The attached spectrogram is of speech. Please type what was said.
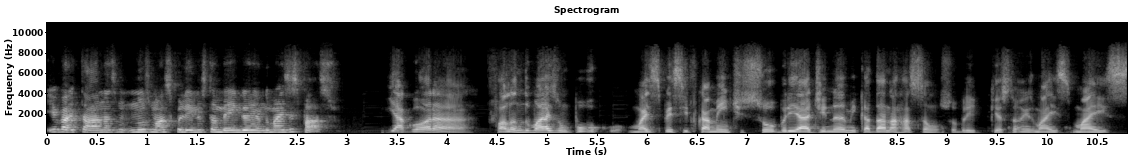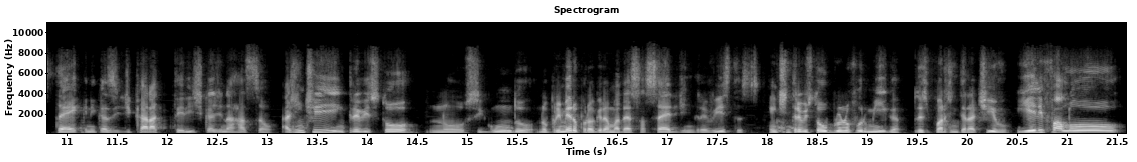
e vai estar tá nos masculinos também ganhando mais espaço. E agora, falando mais um pouco, mais especificamente sobre a dinâmica da narração, sobre questões mais, mais técnicas e de características de narração. A gente entrevistou no segundo, no primeiro programa dessa série de entrevistas, a gente entrevistou o Bruno Formiga, do Esporte Interativo, e ele falou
